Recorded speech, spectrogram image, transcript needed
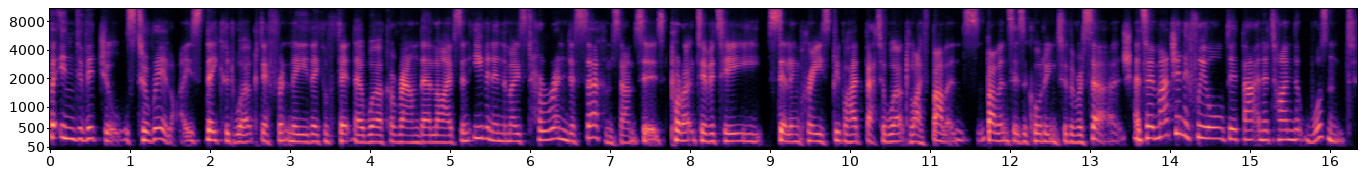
for individuals to realize they could work differently, they could fit their work around their lives. And even in the most horrendous circumstances, productivity still increased. People had better work life balance, balances according to the research. And so imagine if we all did that in a time that wasn't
